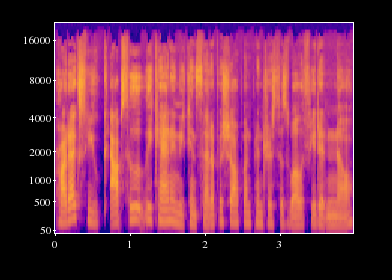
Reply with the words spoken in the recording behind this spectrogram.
products, you absolutely can. And you can set up a shop on Pinterest as well if you didn't know.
